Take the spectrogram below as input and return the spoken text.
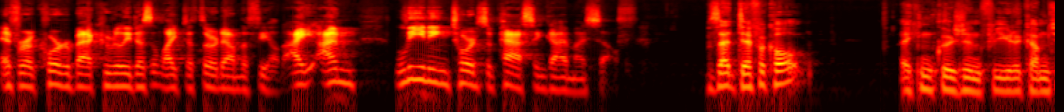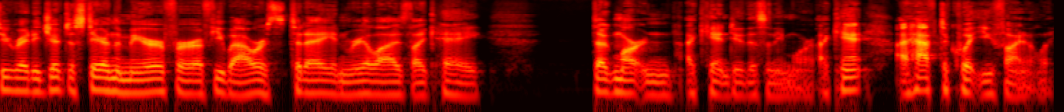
and for a quarterback who really doesn't like to throw down the field? I, I'm leaning towards the passing guy myself. Was that difficult? A conclusion for you to come to, Ray? Did you have to stare in the mirror for a few hours today and realize, like, hey, Doug Martin, I can't do this anymore. I can't. I have to quit you finally.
